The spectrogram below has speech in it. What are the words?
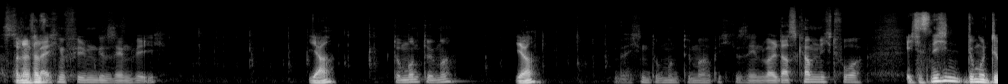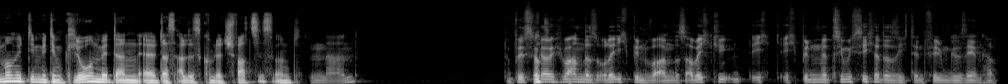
Hast du den gleichen Film gesehen wie ich? Ja, Dumm und Dümmer? ja. Welchen Dumm und Dümmer habe ich gesehen? Weil das kam nicht vor. Ist es nicht ein Dumm und Dümmer mit dem, mit dem Klo und mit dann, äh, dass alles komplett schwarz ist und. Nein. Du bist, glaube ich, woanders. Oder ich bin woanders. Aber ich, ich, ich bin mir ziemlich sicher, dass ich den Film gesehen habe.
